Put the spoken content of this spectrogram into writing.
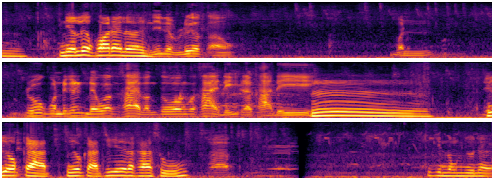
มเนี่ยเลือกพ่อได้เลย นี่เราเลือกเอา มันลูกมันก็เรียกว่าค่ายบางตัวมันก็ค่ายดีราคาดี อืม มีโอกาสมีโอกาสที่ได้ราคาสูง ครับที่กินนมอยู่เนี่ย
